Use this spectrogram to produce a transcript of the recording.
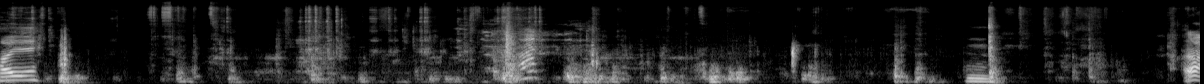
ถอยฮะอืมอะ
